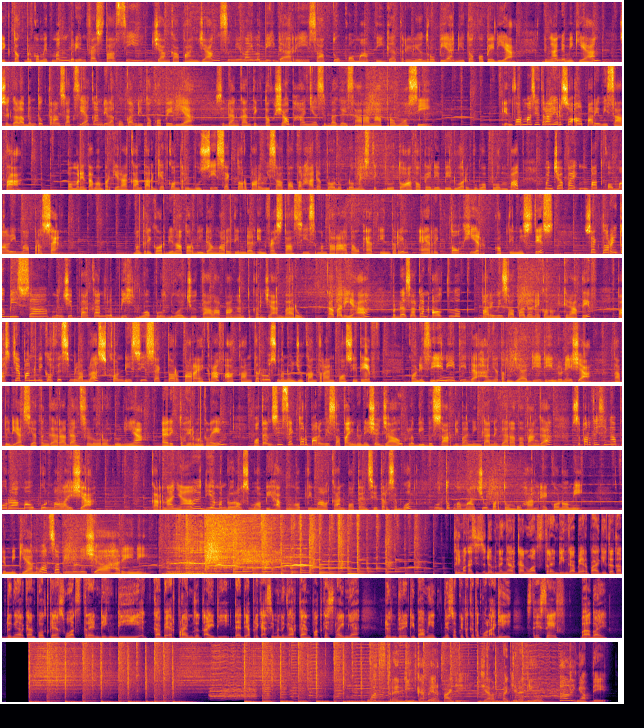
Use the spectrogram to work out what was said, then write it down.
TikTok berkomitmen berinvestasi jangka panjang senilai lebih dari 1,3 triliun rupiah di Tokopedia. Dengan demikian, segala bentuk transaksi akan dilakukan di Tokopedia, sedangkan TikTok Shop hanya sebagai sarana promosi. Informasi terakhir soal pariwisata. Pemerintah memperkirakan target kontribusi sektor pariwisata terhadap produk domestik bruto atau PDB 2024 mencapai 4,5 persen. Menteri Koordinator Bidang Maritim dan Investasi Sementara atau Ad Interim Erick Thohir optimistis sektor itu bisa menciptakan lebih 22 juta lapangan pekerjaan baru. Kata dia, berdasarkan outlook pariwisata dan ekonomi kreatif, Pasca pandemi COVID-19, kondisi sektor parekraf akan terus menunjukkan tren positif. Kondisi ini tidak hanya terjadi di Indonesia, tapi di Asia Tenggara dan seluruh dunia. Erick Thohir mengklaim, potensi sektor pariwisata Indonesia jauh lebih besar dibandingkan negara tetangga seperti Singapura maupun Malaysia. Karenanya, dia mendorong semua pihak mengoptimalkan potensi tersebut untuk memacu pertumbuhan ekonomi. Demikian WhatsApp Indonesia hari ini. Terima kasih sudah mendengarkan What's Trending KBR Pagi. Tetap dengarkan podcast What's Trending di kbrprime.id dan di aplikasi mendengarkan podcast lainnya. Don't be ready pamit. Besok kita ketemu lagi. Stay safe. Bye-bye. What's Trending KBR Pagi. Siaran pagi radio paling update.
